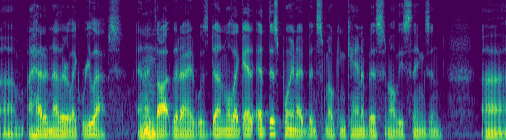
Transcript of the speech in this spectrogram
um, I had another like relapse, and I thought that I was done. Well, like at, at this point, I'd been smoking cannabis and all these things, and uh,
